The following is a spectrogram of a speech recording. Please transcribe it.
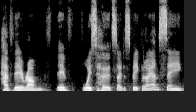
have their um their voice heard, so to speak. But I am seeing,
